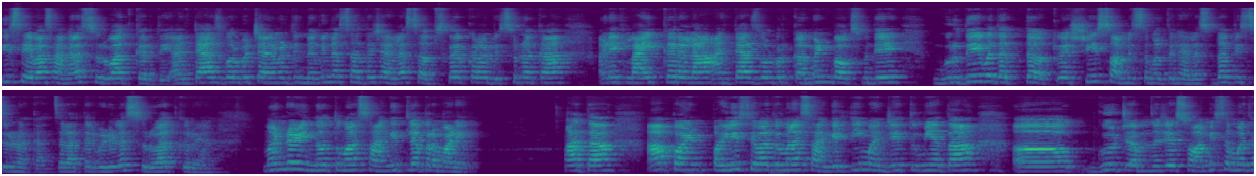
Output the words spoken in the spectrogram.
ती सेवा सांगायला सुरुवात करते. आणि त्याचबरोबर चॅनलवरती नवीन असाल तर चॅनलला सबस्क्राईब करायला विसरू नका आणि एक लाईक करायला आणि त्याचबरोबर कमेंट बॉक्समध्ये गुरुदेव दत्त किंवा श्री स्वामी समर्थ लिहायला सुद्धा विसरू नका. चला तर व्हिडिओला सुरुवात करूया. मंडळींनो तुम्हाला सांगितल्याप्रमाणे आता आपण पहिली सेवा तुम्हाला सांगेल ती म्हणजे तुम्ही आता गुड म्हणजे स्वामी समर्थ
